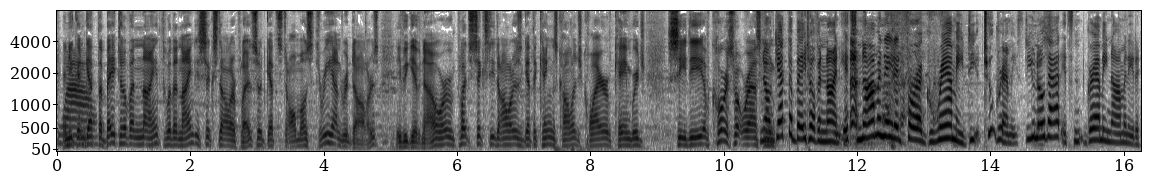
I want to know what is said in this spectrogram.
and you can get the Beethoven Ninth with a ninety-six dollar pledge, so it gets to almost three hundred dollars if you give now, or pledge sixty dollars and get the King's College Choir of Cambridge CD. Of course, what we're asking. No, get the Beethoven 9. It's nominated for a Grammy. Do you- two Grammys. Do you know that? It's Grammy nominated.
